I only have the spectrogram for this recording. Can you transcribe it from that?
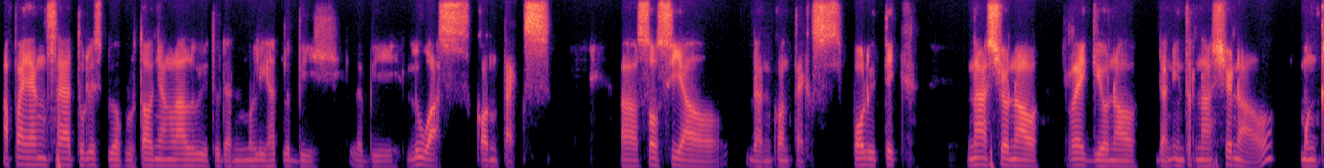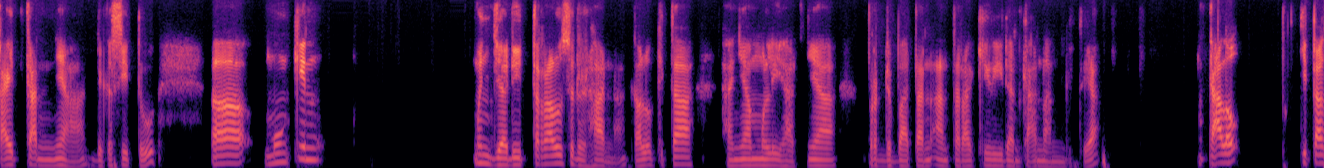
apa yang saya tulis 20 tahun yang lalu itu dan melihat lebih lebih luas konteks uh, sosial dan konteks politik nasional, regional dan internasional mengkaitkannya di ke situ uh, mungkin menjadi terlalu sederhana kalau kita hanya melihatnya perdebatan antara kiri dan kanan gitu ya. Kalau kita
